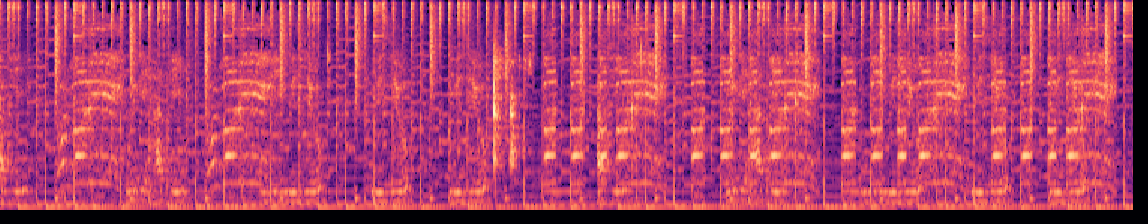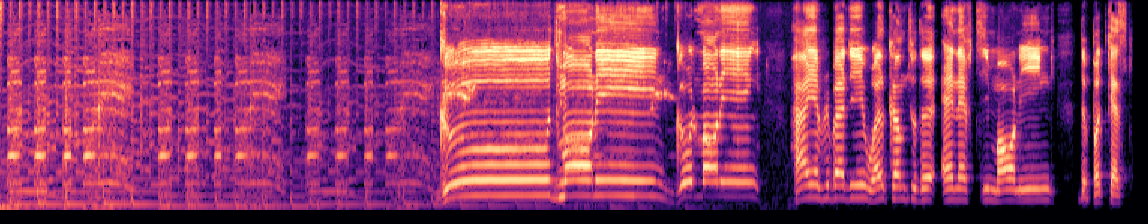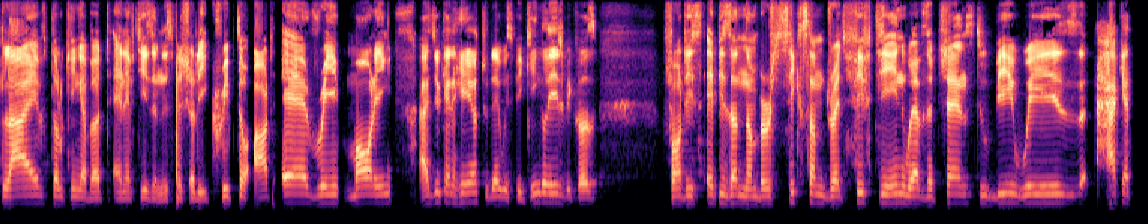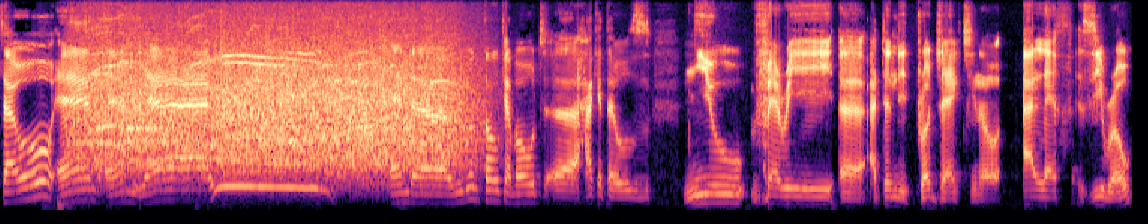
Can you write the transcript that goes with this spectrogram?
happy. Good morning. Really happy. Good morning. To be with you. With you. With you. Happy. Really happy. To be with you. With you. With you. Good morning. Good morning. Hi, everybody. Welcome to the NFT Morning, the podcast live talking about NFTs and especially crypto art every morning. As you can hear, today we speak English because for this episode number 615, we have the chance to be with Hackatao and, and yeah. And uh, we will talk about uh, Hackatao's new, very uh, attended project, you know, Aleph Zero.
